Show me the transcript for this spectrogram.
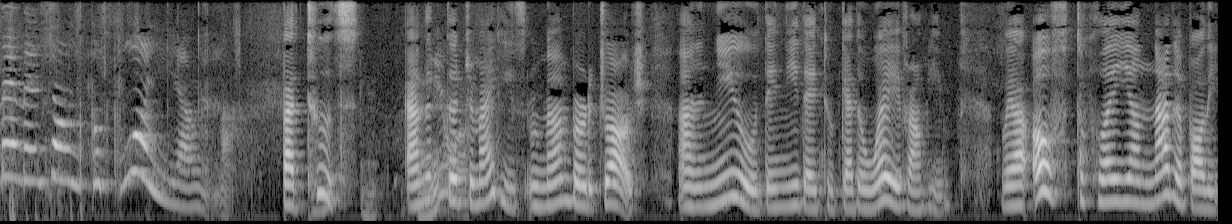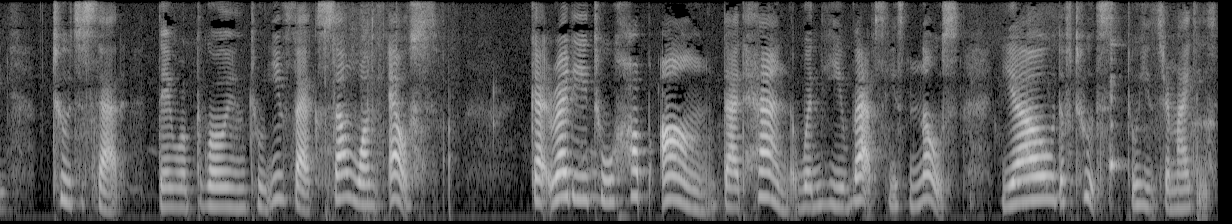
妹妹像一个波一样呢？ But Toots and the Dramatis remembered George and knew they needed to get away from him. We are off to play another body, Toots said. They were going to infect someone else. Get ready to hop on that hand when he wipes his nose, yelled Toots to his Dramatis.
